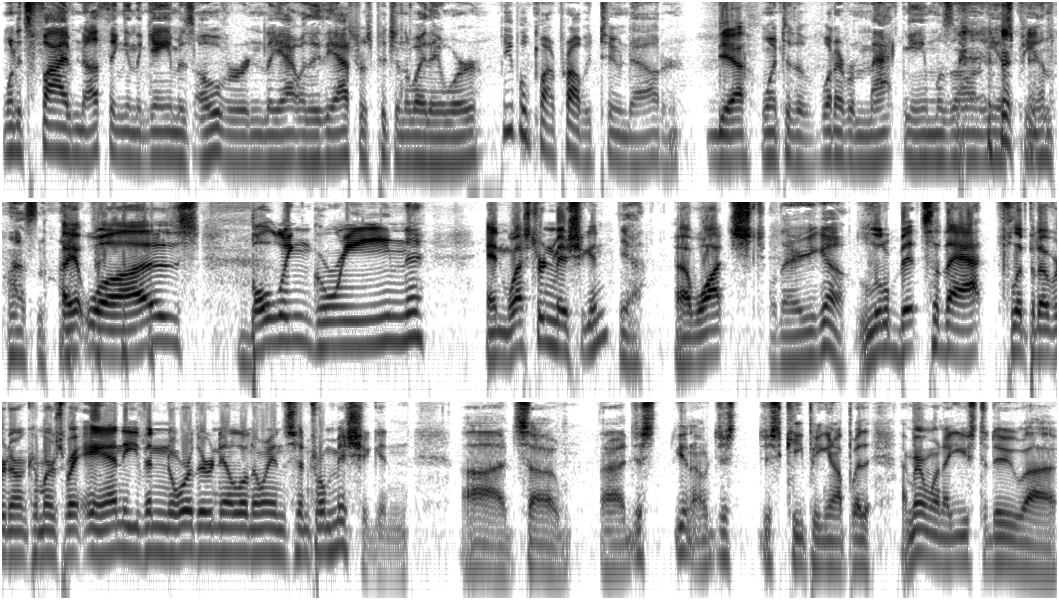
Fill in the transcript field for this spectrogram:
when it's five nothing and the game is over, and the the Astros pitching the way they were, people prob- probably tuned out or yeah, went to the whatever Mac game was on ESPN last night. it was Bowling Green and Western Michigan. Yeah. I watched Well, there you go. little bits of that, flip it over during commercial break, and even Northern Illinois and Central Michigan. Uh, so uh, just you know, just just keeping up with it. I remember when I used to do uh,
